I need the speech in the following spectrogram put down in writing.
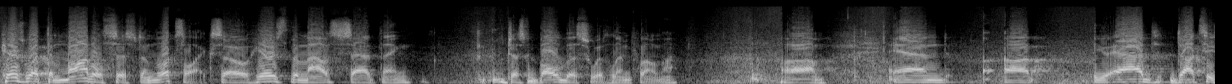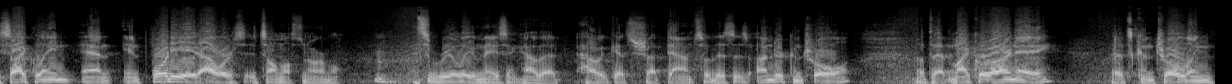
here's what the model system looks like. So here's the mouse, sad thing, just bulbous with lymphoma. Um, and uh, you add doxycycline, and in 48 hours, it's almost normal. It's really amazing how that how it gets shut down. So this is under control of that microRNA that's controlling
